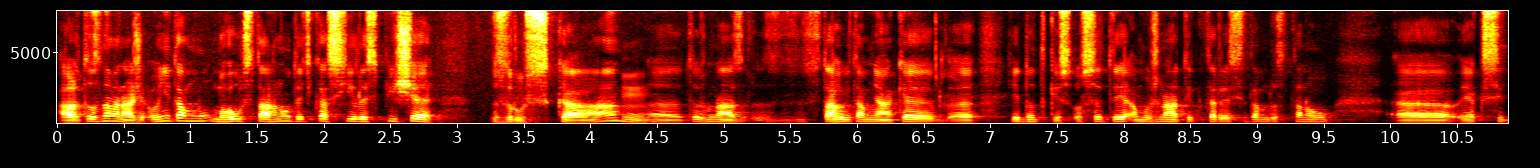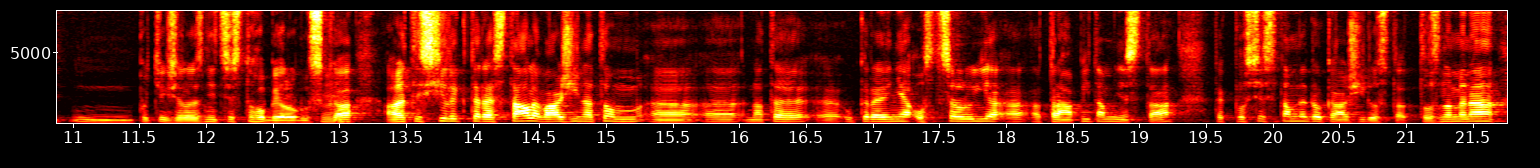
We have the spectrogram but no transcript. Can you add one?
Ale to znamená, že oni tam mohou stáhnout teďka síly spíše z Ruska, hmm. Eh, to znamená, stahují tam nějaké eh, jednotky z Osety a možná ty, které si tam dostanou Eh, jak si mm, po těch železnici z toho Běloruska, hmm. ale ty síly, které stále váží na, tom, na té Ukrajině a ostřelují a, a trápí tam města, tak prostě se tam nedokáží dostat. To znamená,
